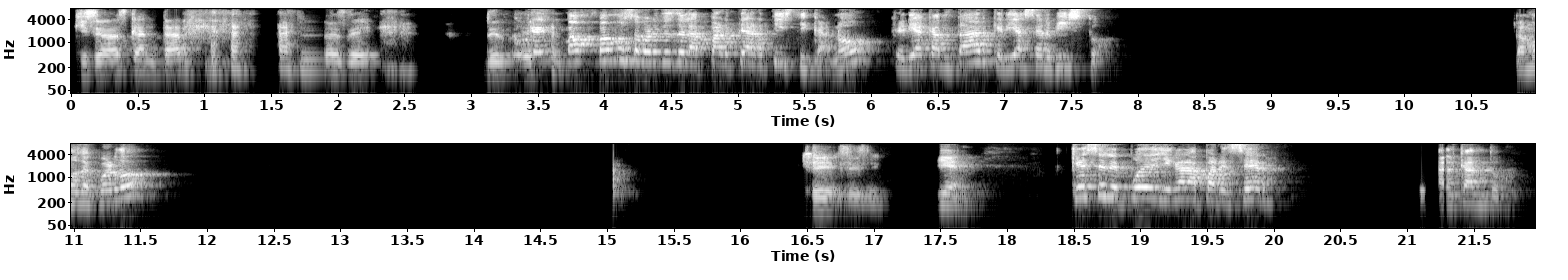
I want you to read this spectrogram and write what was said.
quizás cantar, no sé. vamos a ver desde la parte artística, ¿no? Quería cantar, quería ser visto. ¿Estamos de acuerdo? Sí, sí, sí. Bien. ¿Qué se le puede llegar a parecer al canto?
